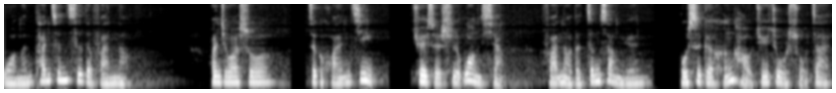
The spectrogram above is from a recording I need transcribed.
我们贪嗔痴的烦恼。换句话说，这个环境确实是妄想烦恼的增上缘，不是个很好居住所在。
